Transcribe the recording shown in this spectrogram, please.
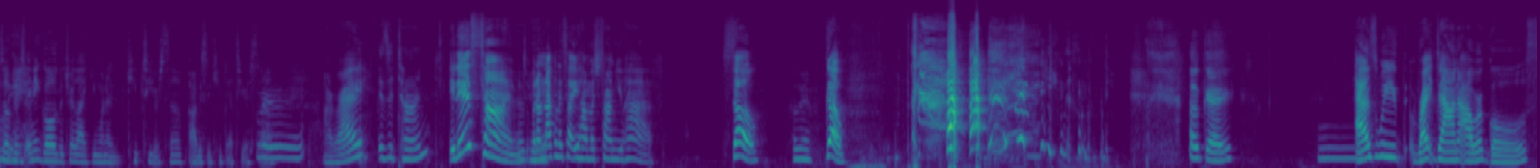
So if there's any goal that you're like you want to keep to yourself, obviously keep that to yourself. Right, right, right. All right? Is it timed? It is timed, but I'm not going to tell you how much time you have. So, Okay. go. okay. Mm. As we write down our goals,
